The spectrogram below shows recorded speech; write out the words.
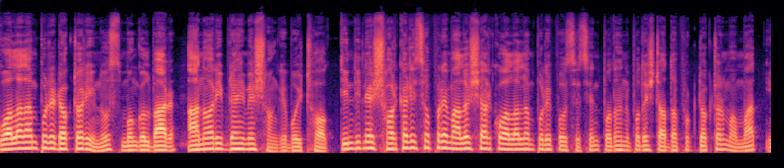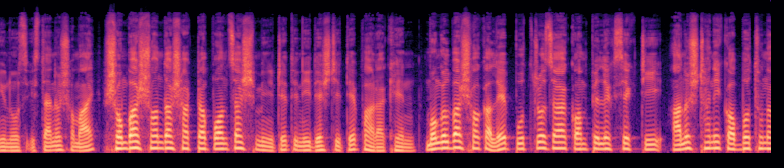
কুয়ালালামপুরে ডক্টর ইউনুস মঙ্গলবার আনোয়ার ইব্রাহিমের সঙ্গে বৈঠক। তিন দিনের সরকারি সফরে মালয়েশিয়ার কুয়ালালামপুরে পৌঁছেছেন প্রধান উপদেষ্টা অধ্যাপক ডক্টর মোহাম্মদ ইউনুস। স্থানীয় সময় সোমবার সন্ধ্যা সাতটা পঞ্চাশ মিনিটে তিনি দেশটিতে পা রাখেন। মঙ্গলবার সকালে পুত্রজা কমপ্লেক্সে একটি আনুষ্ঠানিক অভ্যর্থনা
